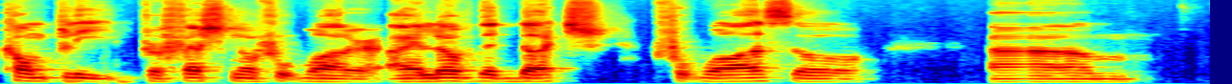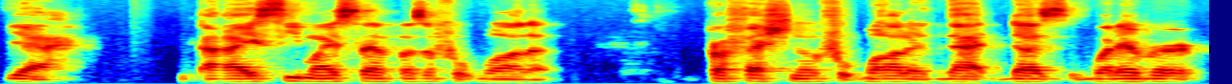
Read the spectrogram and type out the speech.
complete professional footballer. I love the Dutch football, so um, yeah, I see myself as a footballer professional footballer that does whatever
